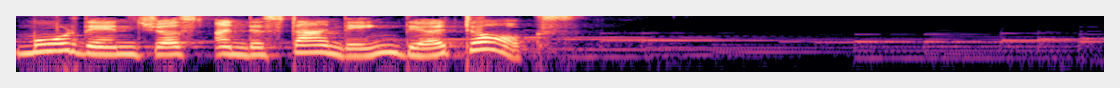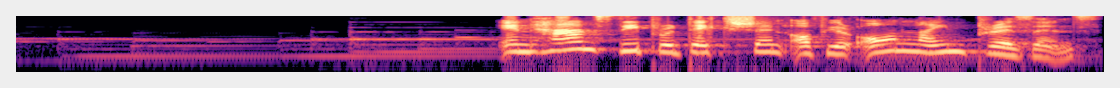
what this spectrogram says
more than just understanding their talks. Enhance the protection of your online presence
